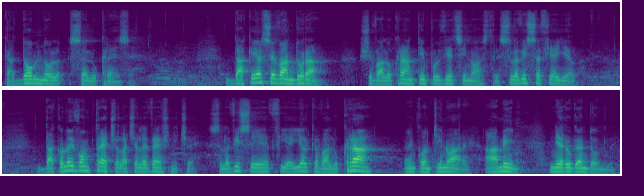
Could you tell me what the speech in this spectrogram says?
ca Domnul să lucreze. Dacă El se va îndura și va lucra în timpul vieții noastre, slăvit să fie El. Dacă noi vom trece la cele veșnice, slăvit să fie El că va lucra în continuare. Amin. Ne rugăm Domnului.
